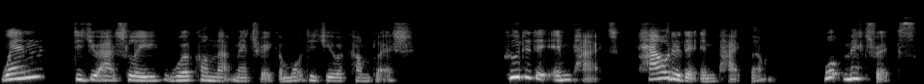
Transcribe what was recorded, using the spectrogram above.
When did you actually work on that metric and what did you accomplish? Who did it impact? How did it impact them? What metrics,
